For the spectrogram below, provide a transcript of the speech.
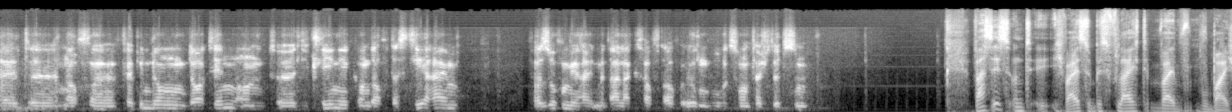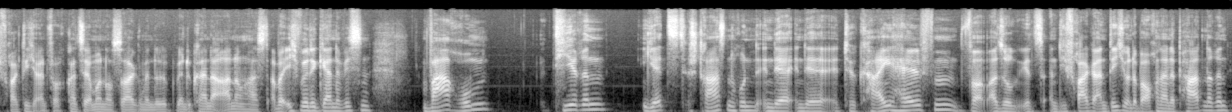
halt, äh, noch äh, Verbindungen dorthin und äh, die Klinik und auch das Tierheim versuchen wir halt mit aller Kraft auch irgendwo zu unterstützen. Was ist, und ich weiß, du bist vielleicht, weil, wobei ich frage dich einfach, kannst ja immer noch sagen, wenn du, wenn du keine Ahnung hast, aber ich würde gerne wissen, warum Tieren jetzt Straßenhunden in der, in der Türkei helfen? Also jetzt an die Frage an dich und aber auch an deine Partnerin,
